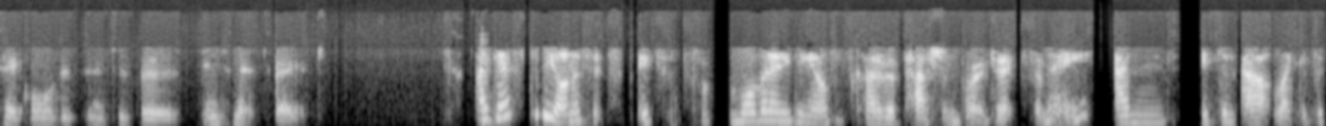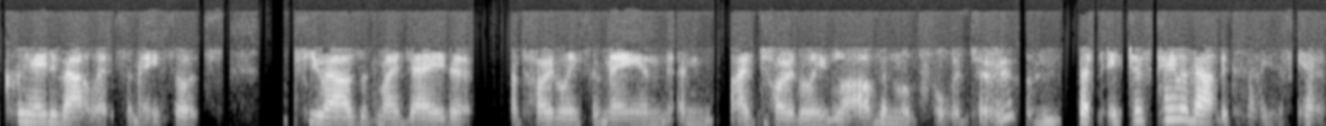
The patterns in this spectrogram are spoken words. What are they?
take all of this into the internet space? I guess to be honest, it's it's more than anything else, it's kind of a passion project for me, and it's an out like it's a creative outlet for me. So it's a few hours of my day that are totally for me, and and I totally love and look forward to. But it just came about because I just kept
